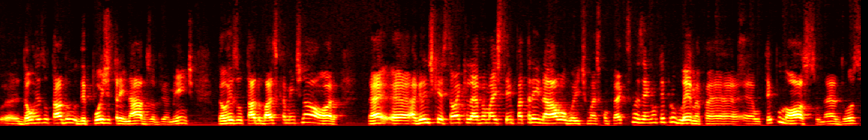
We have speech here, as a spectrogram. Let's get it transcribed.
eh, dão resultado depois de treinados, obviamente, dão resultado basicamente na hora. Né? É, a grande questão é que leva mais tempo para treinar o algoritmo mais complexo, mas aí não tem problema, é, é o tempo nosso, né? Dos,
